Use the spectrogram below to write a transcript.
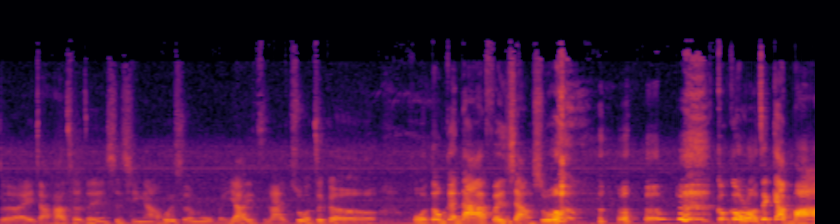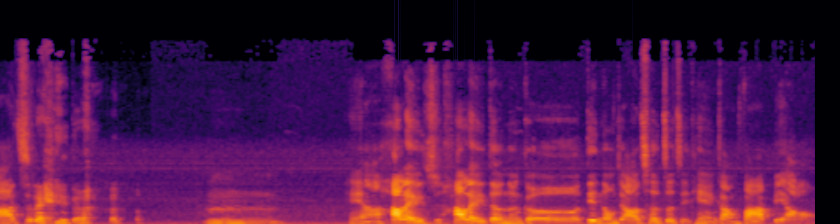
着诶脚踏车这件事情啊？为什么我们要一直来做这个活动，跟大家分享说，Gogoro 在干嘛之类的？嗯。哎呀，哈雷哈雷的那个电动脚踏车这几天刚发表。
